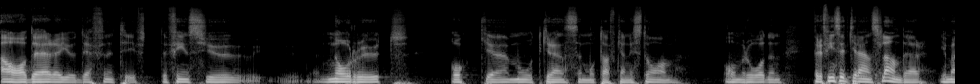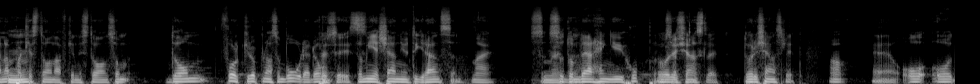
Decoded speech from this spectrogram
Ja, det är det ju definitivt. Det finns ju norrut och eh, mot gränsen mot Afghanistan områden För det finns ett gränsland där emellan Mm. Pakistan och Afghanistan som de folkgrupperna som bor där, de, Precis. de erkänner ju inte gränsen. Nej, Så, så de där hänger ju ihop. då är det sätt. känsligt. Då är det känsligt. Ja. Eh, och, och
